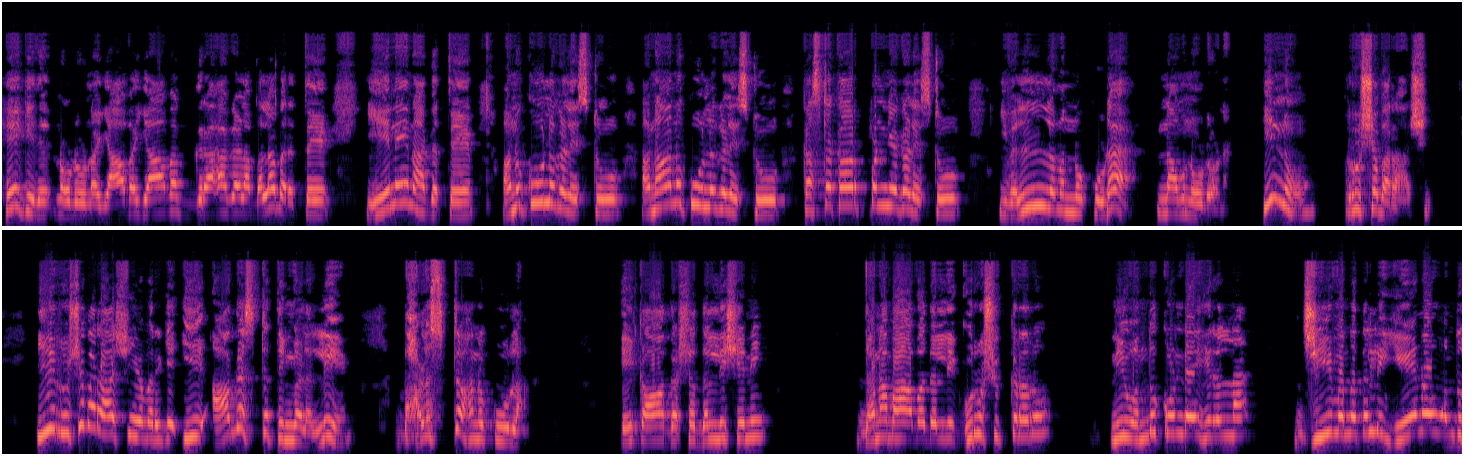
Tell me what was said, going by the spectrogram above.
ಹೇಗಿದೆ ನೋಡೋಣ. ಯಾವ ಯಾವ ಗ್ರಹಗಳ ಬಲ ಬರುತ್ತೆ, ಏನೇನಾಗತ್ತೆ, ಅನುಕೂಲಗಳೆಷ್ಟು, ಅನಾನುಕೂಲಗಳೆಷ್ಟು ಕಷ್ಟ ಕಾರ್ಪಣ್ಯಗಳೆಷ್ಟು ಇವೆಲ್ಲವನ್ನು ಕೂಡ ನಾವು ನೋಡೋಣ. ಇನ್ನು ಋಷಭ ರಾಶಿ. ಈ ವೃಷಭ ರಾಶಿಯವರಿಗೆ ಈ ಆಗಸ್ಟ್ ತಿಂಗಳಲ್ಲಿ ಬಹಳಷ್ಟು ಅನುಕೂಲ. ಏಕಾದಶದಲ್ಲಿ ಶನಿ, ಧನಭಾವದಲ್ಲಿ ಗುರು ಶುಕ್ರರು, ನೀವು ಅಂದುಕೊಂಡೇ ಇರಲ್ಲ. ಜೀವನದಲ್ಲಿ ಏನೋ ಒಂದು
